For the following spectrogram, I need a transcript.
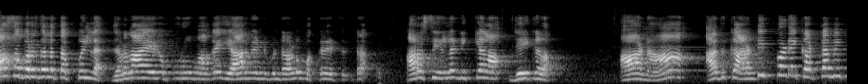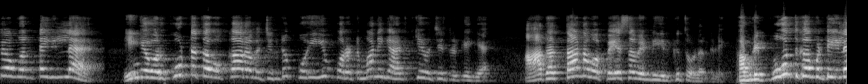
ஆசைப்படுறதுல தப்பு இல்லை. ஜனநாயக பூர்வமாக யார் வேண்டுமென்றாலும் மக்கள் எடுத்துக்கிட்டா அரசியல்ல நிக்கலாம் ஜெயிக்கலாம். ஆனா அதுக்கு அடிப்படை கட்டமைப்பே உங்ககிட்ட இல்ல. இங்க ஒரு கூட்டத்தை உட்கார வச்சுக்கிட்டு பொய்யும் புரட்டுமா நீங்க அடிக்க வச்சிட்டு இருக்கீங்க. அதைத்தான் நம்ம பேச வேண்டி இருக்கு தோழர்களே. அப்படி பூத் கமிட்டியில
